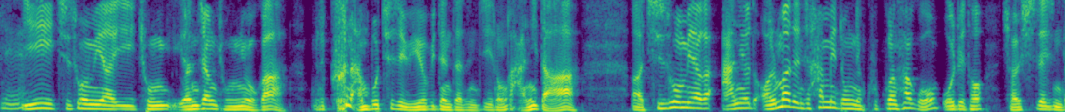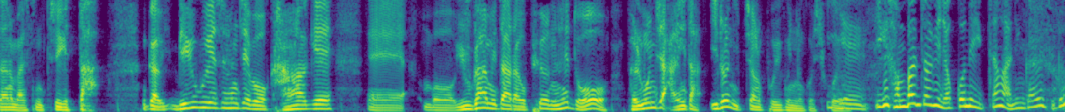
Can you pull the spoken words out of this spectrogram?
네. 이 지소미아 이 종, 연장 종료가 무슨 큰 안보 체제 위협이 된다든지 이런 거 아니다. 어, 지소미아가 아니어도 얼마든지 한미 동맹 굳건하고 오히려 더 절실해진다는 말씀 드리겠다. 그러니까 미국에서 현재 뭐 강하게 에, 뭐 유감이다라고 표현을 해도 별 문제 아니다 이런 입장을 보이고 있는 것이고요. 예. 이게 전반적인 여권의 입장 아닌가요, 지금?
